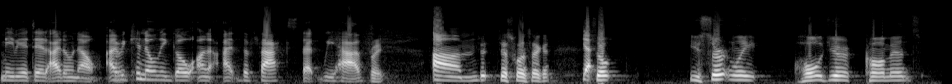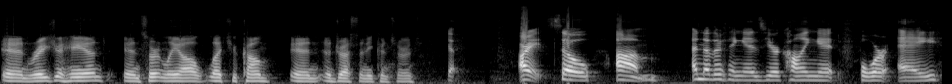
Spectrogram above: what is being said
maybe it did, I don't know. I can only go on uh, the facts that we have. right. Um, Ju- Just one second. Yeah. So you certainly hold your comments and raise your hand, and certainly I'll let you come and address any concerns. Yep. All right, so um, another thing is you're calling it 4A.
